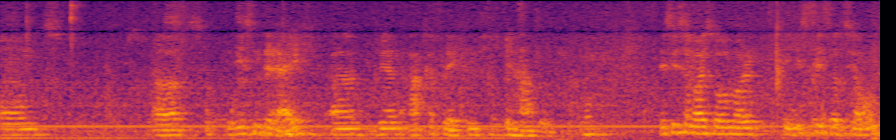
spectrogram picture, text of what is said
Und äh, in diesem Bereich äh, werden Ackerflächen behandelt. Das ist einmal so mal die Ist-Situation,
